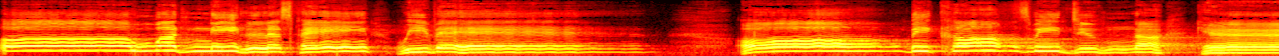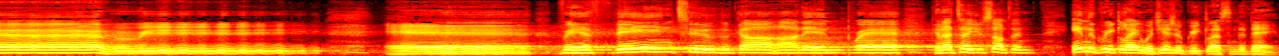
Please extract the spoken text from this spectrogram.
Oh, what needless pain we bear. All because we do not carry everything to God in prayer. Can I tell you something? In the Greek language, here's your Greek lesson today.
